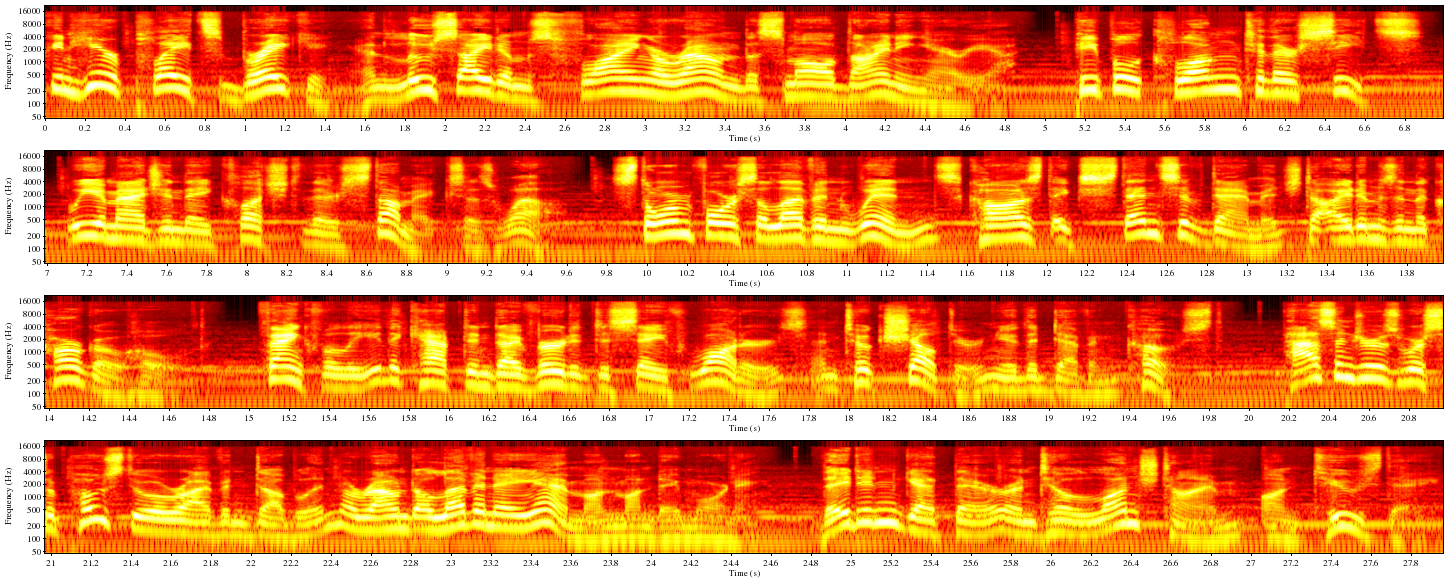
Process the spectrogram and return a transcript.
Can hear plates breaking and loose items flying around the small dining area. People clung to their seats. We imagine they clutched their stomachs as well. Storm Force 11 winds caused extensive damage to items in the cargo hold. Thankfully, the captain diverted to safe waters and took shelter near the Devon coast. Passengers were supposed to arrive in Dublin around 11 a.m. on Monday morning. They didn't get there until lunchtime on Tuesday.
